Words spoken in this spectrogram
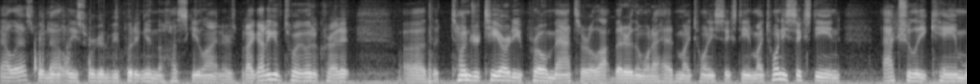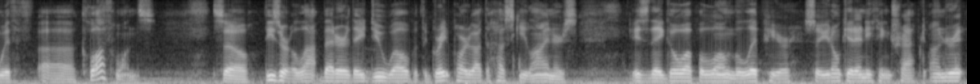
Now, last but not least, we're going to be putting in the Husky liners. But I got to give Toyota credit. Uh, the Tundra TRD Pro mats are a lot better than what I had in my 2016. My 2016 actually came with uh, cloth ones. So these are a lot better. They do well, but the great part about the Husky liners is they go up along the lip here so you don't get anything trapped under it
